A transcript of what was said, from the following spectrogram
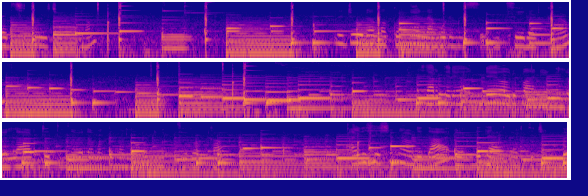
അരിച്ചിട്ട് ഒഴിച്ചു കൊടുക്കണം കൂടെ നമുക്കൊന്ന് എല്ലാം കൂടി മിക്സ് മിക്സ് ചെയ്തെടുക്കണം. ശർക്കരന്റെ ഒരു പാനി ഉണ്ടല്ലോ എല്ലായിടത്തും എത്തുന്നവരെ നമുക്ക് നല്ലോണം മിക്സ് ചെയ്ത് കൊടുക്കാം അതിനുശേഷം ഞാൻ ഇതാ രണ്ട് തേങ്ങ എടുത്തിട്ടുണ്ട്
